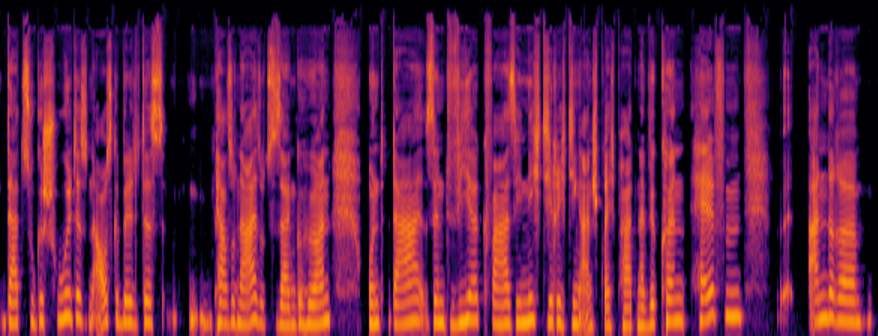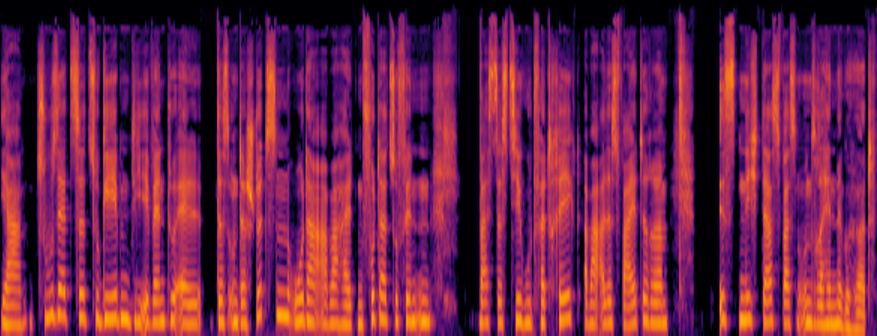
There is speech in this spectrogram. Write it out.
dazu geschultes und ausgebildetes Personal sozusagen gehören. Und da sind wir quasi nicht die richtigen Ansprechpartner. Wir können helfen, andere ja Zusätze zu geben, die eventuell das unterstützen oder aber halt ein Futter zu finden, was das Tier gut verträgt, aber alles weitere ist nicht das, was in unsere Hände gehört.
